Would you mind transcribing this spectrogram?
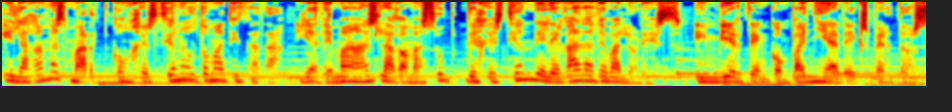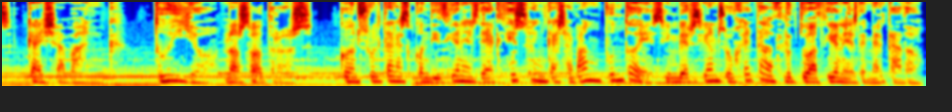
y la gama Smart con gestión automatizada. Y además la gama Sub de gestión delegada de valores. Invierte en compañía de expertos. CaixaBank. Tú y yo, nosotros. Consulta las condiciones de acceso en caixabank.es. Inversión sujeta a fluctuaciones de mercado.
